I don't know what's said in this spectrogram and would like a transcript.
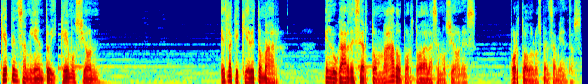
qué pensamiento y qué emoción es la que quiere tomar en lugar de ser tomado por todas las emociones, por todos los pensamientos.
